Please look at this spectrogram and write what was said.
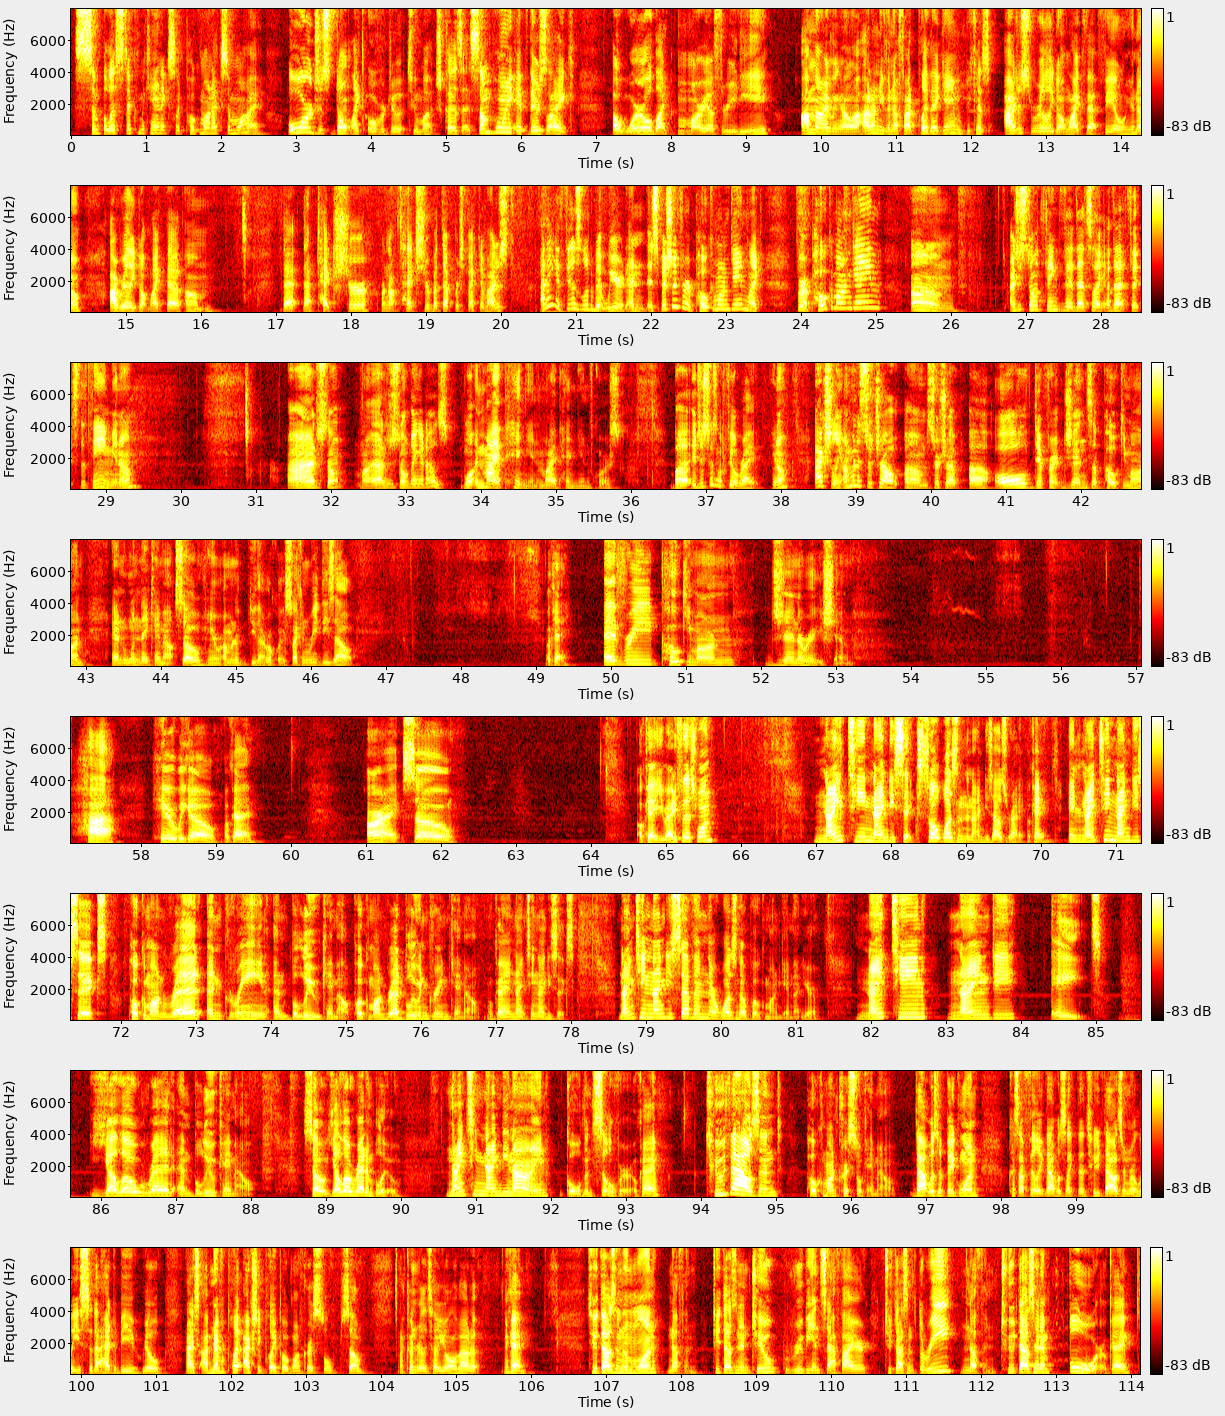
simplistic mechanics like Pokemon X and Y. Or just don't like overdo it too much. Because at some point, if there's like a world like Mario 3D, I'm not even gonna lie. I don't even know if I'd play that game because I just really don't like that feel. You know, I really don't like that um, that that texture or not texture, but that perspective. I just I think it feels a little bit weird, and especially for a Pokemon game, like for a Pokemon game, um, I just don't think that that's like that fits the theme. You know. I just don't. I just don't think it does. Well, in my opinion, in my opinion, of course but it just doesn't feel right, you know? Actually, I'm gonna search out um search up uh all different gens of Pokemon and when they came out. So here, I'm gonna do that real quick so I can read these out. Okay. Every Pokemon generation. Ha. Here we go. Okay. Alright, so. Okay, you ready for this one? 1996. So it was in the 90s. I was right. Okay. In 1996, Pokemon Red and Green and Blue came out. Pokemon Red, Blue, and Green came out. Okay, in 1996. 1997, there was no Pokemon game that year. 1998, Yellow, Red, and Blue came out. So, Yellow, Red, and Blue. 1999, Gold and Silver. Okay. 2000, Pokemon Crystal came out that was a big one because I feel like that was like the 2000 release, so that had to be real nice. I've never play actually played Pokemon Crystal, so I couldn't really tell you all about it. Okay. 2001, nothing. 2002, Ruby and Sapphire. 2003, nothing. 2004, okay?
